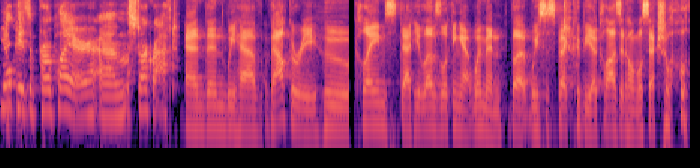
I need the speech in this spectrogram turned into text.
Yep, he's a pro player, um, StarCraft. And then we have Valkyrie, who claims that he loves looking at women, but we suspect could be a closet homosexual.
